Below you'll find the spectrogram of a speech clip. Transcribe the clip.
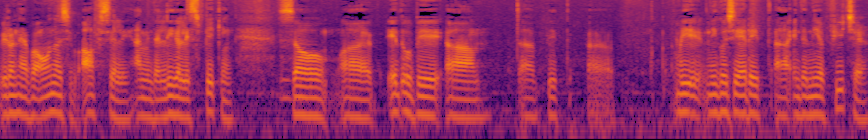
we don't have ownership officially. I mean, legally speaking. Mm-hmm. So uh, it will be um, a bit renegotiate it uh, in the near future.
